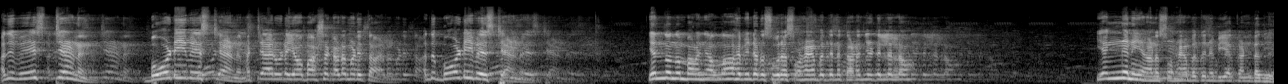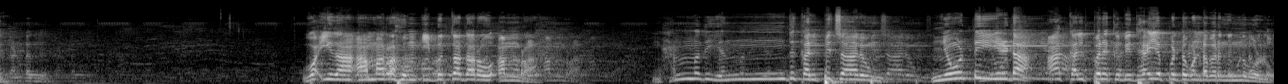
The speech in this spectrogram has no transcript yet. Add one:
അത് വേസ്റ്റ് ആണ് ബോഡി വേസ്റ്റ് ആണ് മറ്റാരുടെയോ ഭാഷ കടമെടുത്താൽ അത് ബോഡി വേസ്റ്റ് ആണ് എന്നൊന്നും പറഞ്ഞ് അള്ളാഹുവിന്റെ റസൂല സ്വഹാബത്തിനെ തടഞ്ഞിട്ടില്ലല്ലോ? എങ്ങനെയാണ് സ്വഹാബത്ത് നബിയെ കണ്ടത്? മുഹമ്മദ് എന്ത് കൽപ്പിച്ചാലും ഞൊടിയിട ആ കൽപ്പനക്ക് വിധേയപ്പെട്ടുകൊണ്ട് അവർ നിന്നുകൊള്ളൂ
